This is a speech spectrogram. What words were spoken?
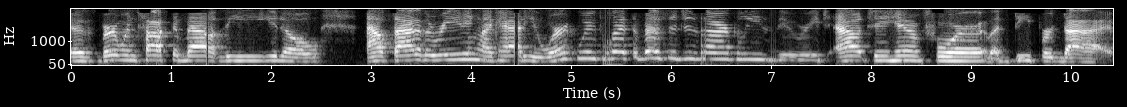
as Berwyn talked about the, you know, outside of the reading, like how do you work with what the messages are, please do reach out to him for a deeper dive.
